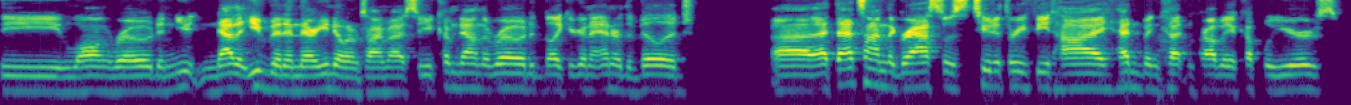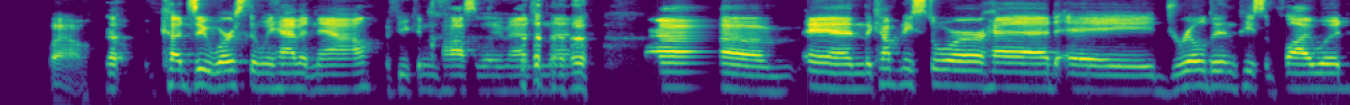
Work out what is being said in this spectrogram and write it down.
the long road, and you now that you've been in there, you know what I'm talking about. So you come down the road like you're going to enter the village uh, at that time, the grass was two to three feet high, hadn't been cut in probably a couple years. Wow. Uh, kudzu worse than we have it now, if you can possibly imagine that. um, and the company store had a drilled in piece of plywood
